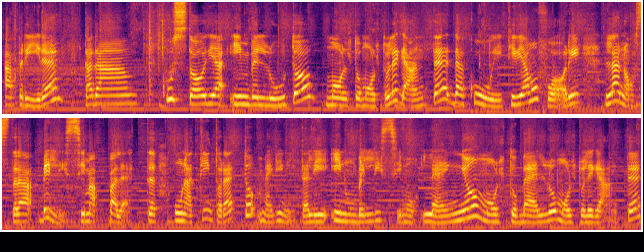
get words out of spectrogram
aprire, tada! Custodia in velluto molto molto elegante da cui tiriamo fuori la nostra bellissima palette una tintoretto made in Italy in un bellissimo legno molto bello molto elegante.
